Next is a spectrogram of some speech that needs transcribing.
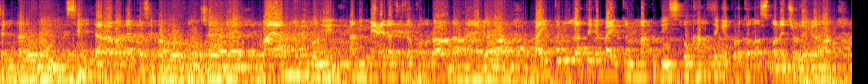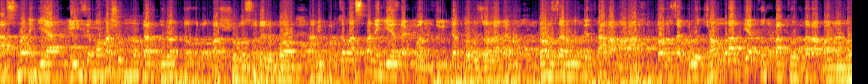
সেন্টারও দেয় সেন্টার আমাদের কাছে খবর পৌঁছায় দেয়। মায়ার নবী বলেন, আমি মেয়েরাজে যখন রওনা হয়ে গেলাম, বাইতুল্লাহ থেকে বাইতুল মাকদিস, ওখান থেকে প্রথম আসমানে চলে গেলাম। আসমানে গিয়া এই যে মহাশূন্যটার দূরত্ব হলো পাঁচশো বছরের পর, আমি প্রথম আসমানে গিয়া দেখলাম দুইটা দরজা লাগানো। দরজার মধ্যে তালা মারা, দরজাগুলো জমরা দিয়ে কুত পাথর দ্বারা বানানো।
